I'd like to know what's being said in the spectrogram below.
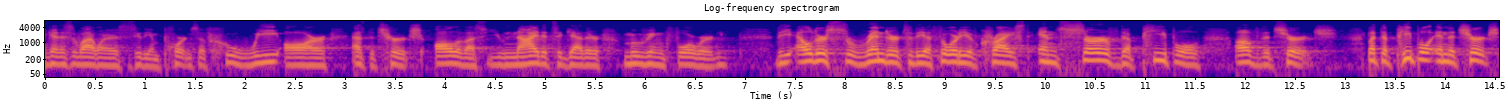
Again, this is why I wanted us to see the importance of who we are as the church, all of us united together moving forward. The elders surrender to the authority of Christ and serve the people of the church. But the people in the church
